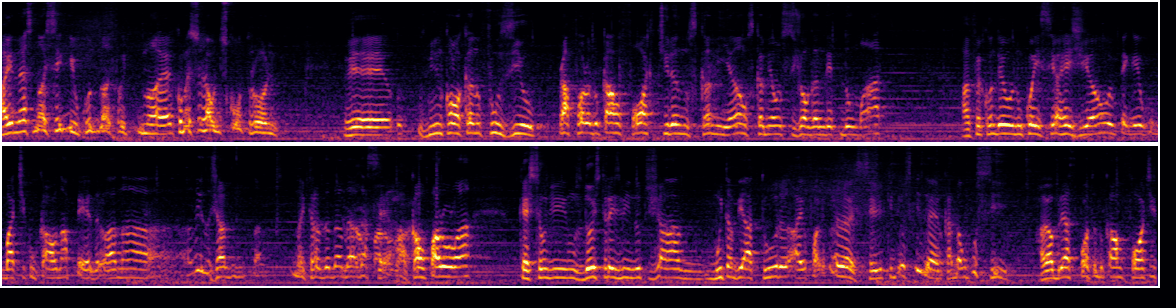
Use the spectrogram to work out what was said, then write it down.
Aí nessa nós seguimos, quando nós foi, nós, começou já o descontrole. É, os meninos colocando fuzil para fora do carro forte, tirando os caminhões, os caminhões se jogando dentro do mato. Aí foi quando eu não conhecia a região, eu peguei, eu bati com o carro na pedra, lá na. Já na, na entrada da, da, da serra. O carro parou lá, questão de uns dois, três minutos já, muita viatura. Aí eu falei para ele, seja o que Deus quiser, cada um por si. Aí eu abri as portas do carro forte e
